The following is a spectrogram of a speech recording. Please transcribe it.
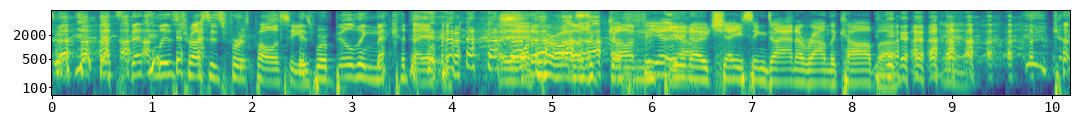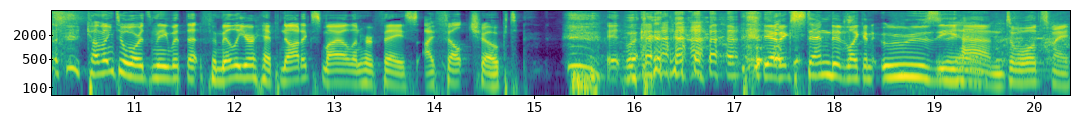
that's that's Liz Truss's first policy: is we're building Mecha Diana. One of her arms is a gun. Fiat Yeah. Uno chasing Diana around the Kaaba. Coming towards me with that familiar hypnotic smile on her face, I felt choked. It- Yeah, it extended like an oozy hand towards me.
